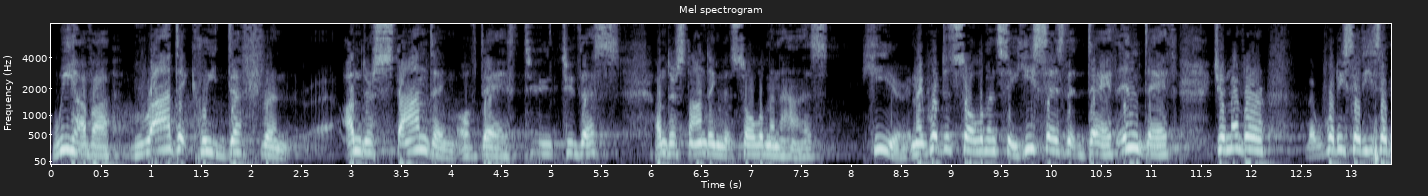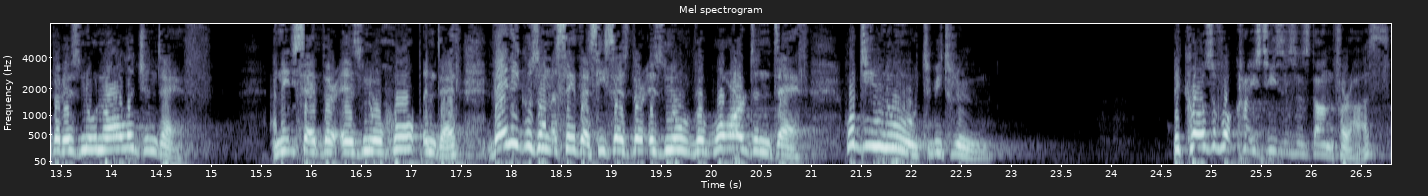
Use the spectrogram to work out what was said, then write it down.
we have a radically different understanding of death to, to this understanding that Solomon has here. Now what does Solomon say? He says that death, in death, do you remember what he said? He said there is no knowledge in death. And he said there is no hope in death. Then he goes on to say this. He says there is no reward in death. What do you know to be true? Because of what Christ Jesus has done for us,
